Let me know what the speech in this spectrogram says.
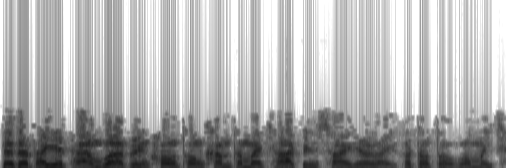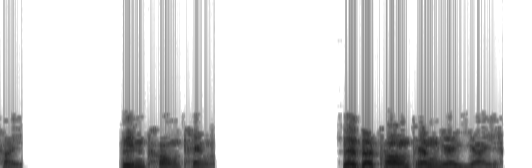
แล้วก็ถ้าจะถามว่าเป็นคลองทองคำธรรมชาติเป็นทรายหรืออะไร ก็ต้องตอบว่าไม่ใช่ เป็นทองแท่ง แล้วก็ทองแท่งใหญ่ๆ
